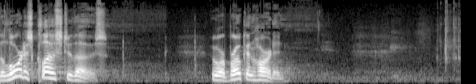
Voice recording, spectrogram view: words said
The Lord is close to those who are brokenhearted.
